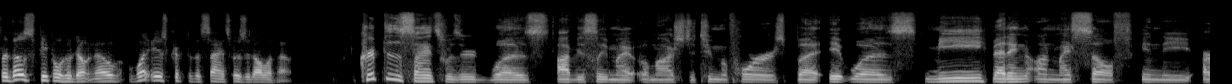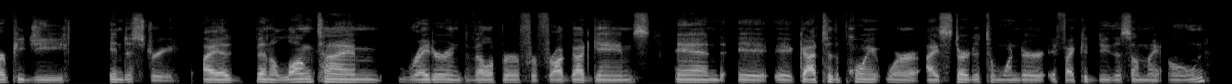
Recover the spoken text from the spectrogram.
for those people who don't know, what is Crypt of the Science Wizard all about? Crypt of the Science Wizard was obviously my homage to Tomb of Horrors, but it was me betting on myself in the RPG industry. I had been a long time writer and developer for Frog God Games, and it, it got to the point where I started to wonder if I could do this on my own.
